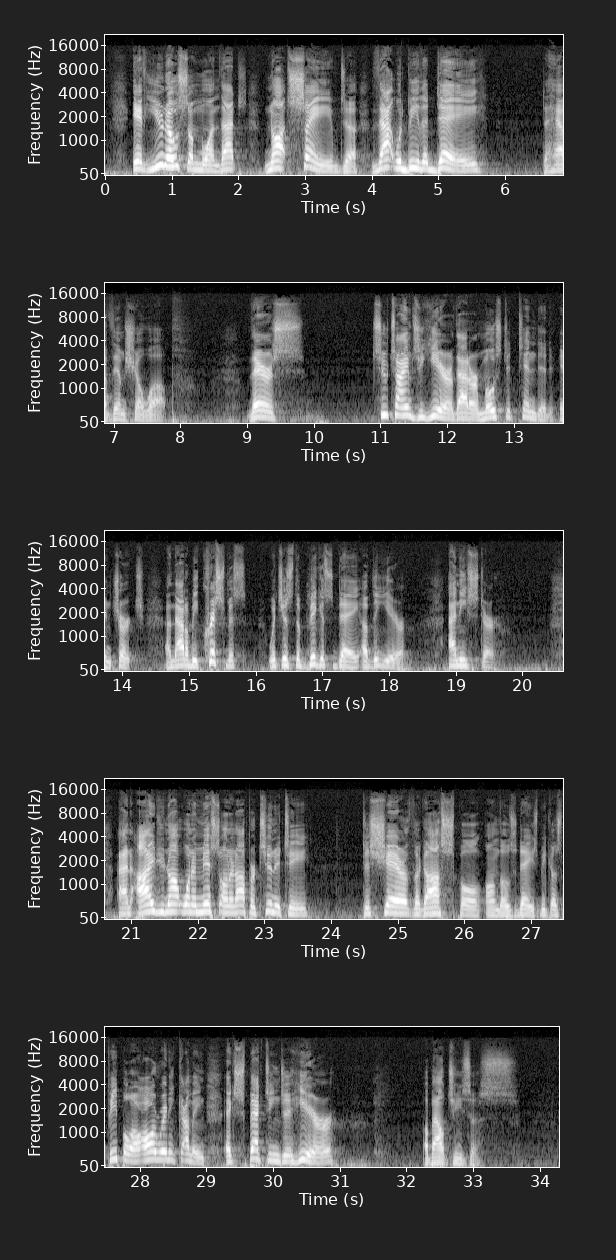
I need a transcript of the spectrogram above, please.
if you know someone that's not saved, uh, that would be the day to have them show up. There's two times a year that are most attended in church and that'll be Christmas, which is the biggest day of the year, and Easter. And I do not want to miss on an opportunity to share the gospel on those days because people are already coming expecting to hear about Jesus.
